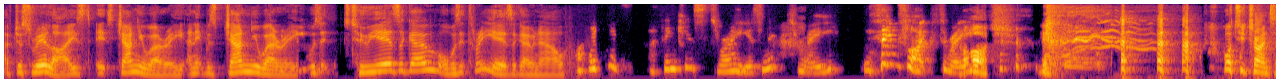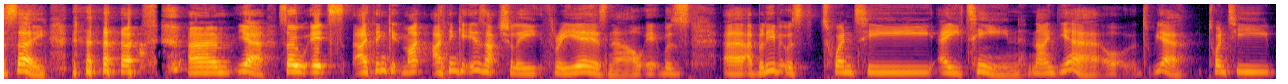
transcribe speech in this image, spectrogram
I've just realised it's January, and it was January. Was it two years ago, or was it three years ago now? I think it's, I think it's three, isn't it? Three. It seems like three. Gosh. What's he trying to say? um, yeah, so it's. I think it might. I think it is actually three years now. It was. Uh, I believe it was 2018. Nine. Yeah. Or, yeah. 20.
